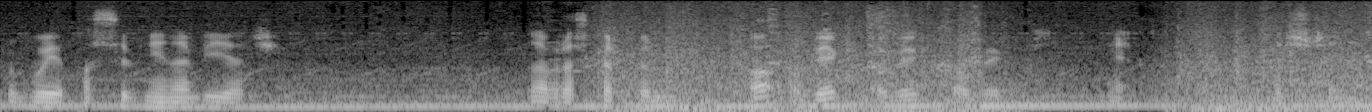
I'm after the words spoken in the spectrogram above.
Próbuje pasywnie nabijać. Dobra, skarpen. O, obiekt, obiekt, obiekt. Nie. Jeszcze nie.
